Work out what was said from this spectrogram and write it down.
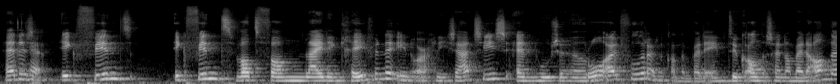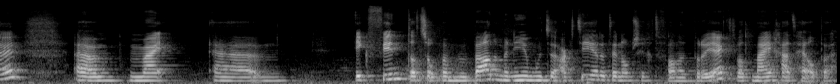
Hè, dus ja. ik, vind, ik vind wat van leidinggevenden in organisaties en hoe ze hun rol uitvoeren. En dat kan dan bij de een natuurlijk anders zijn dan bij de ander. Um, maar um, ik vind dat ze op een bepaalde manier moeten acteren ten opzichte van het project wat mij gaat helpen.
